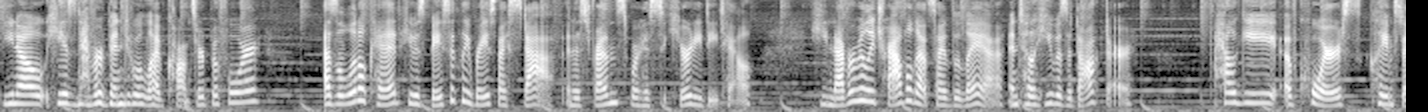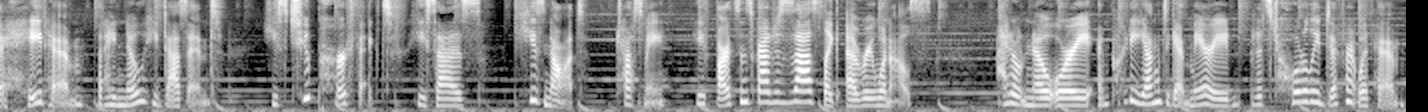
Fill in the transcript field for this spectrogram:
You know, he has never been to a live concert before. As a little kid, he was basically raised by staff, and his friends were his security detail. He never really traveled outside Lulea until he was a doctor. Helge, of course, claims to hate him, but I know he doesn't. He's too perfect, he says. He's not. Trust me. He farts and scratches his ass like everyone else. I don't know, Orie. I'm pretty young to get married, but it's totally different with him.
